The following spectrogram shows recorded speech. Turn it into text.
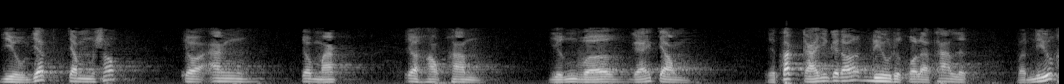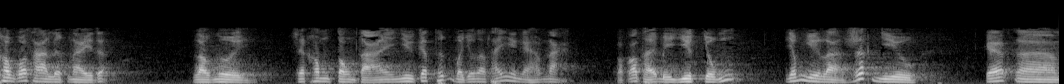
dìu dắt chăm sóc cho ăn, cho mặc, cho học hành dựng vợ gái chồng. Thì tất cả những cái đó đều được gọi là tha lực. Và nếu không có tha lực này đó loài người sẽ không tồn tại như cách thức mà chúng ta thấy như ngày hôm nay. Và có thể bị diệt chủng giống như là rất nhiều các uh,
